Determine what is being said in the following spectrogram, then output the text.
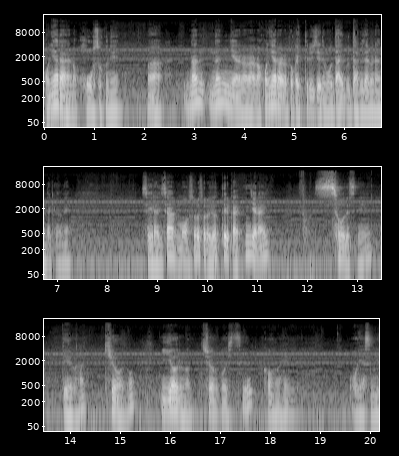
ほにゃららの法則ね。まあなん何やらららほにゃららとか言ってる時点でもうだいぶダメダメなんだけどね。セイラジさんもうそろそろ酔ってるからいいんじゃない？そうですね。では今日の夜の調合室この辺でお休み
